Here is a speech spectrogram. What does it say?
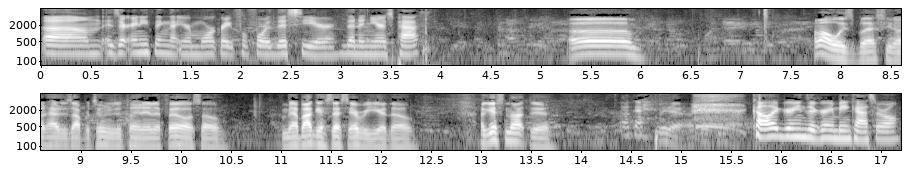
Um, is there anything that you're more grateful for this year than in years past? Um, I'm always blessed, you know, to have this opportunity to play in the NFL. So, I mean, I guess that's every year, though. I guess not there. Okay. Yeah. Collard greens or green bean casserole?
